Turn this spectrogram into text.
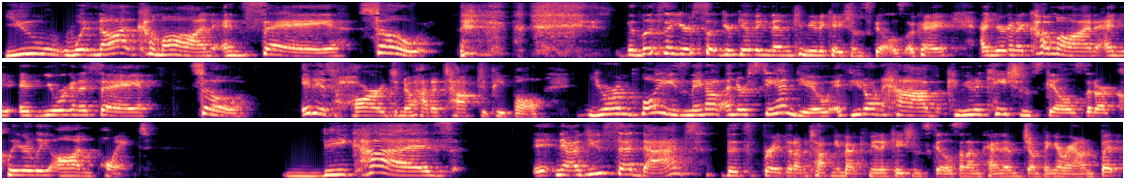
you would not come on and say, so let's say you're you're giving them communication skills, okay? And you're going to come on and if you were going to say, so it is hard to know how to talk to people. Your employees may not understand you if you don't have communication skills that are clearly on point. Because it, now, if you said that, that's great that I'm talking about communication skills and I'm kind of jumping around, but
